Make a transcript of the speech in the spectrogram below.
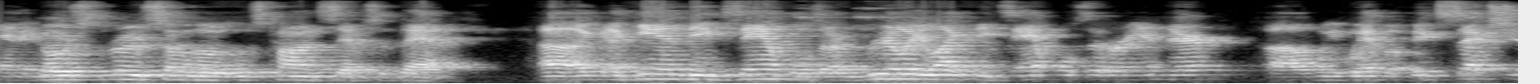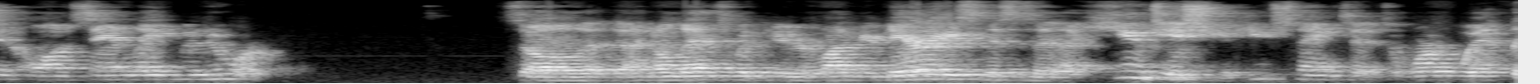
And it goes through some of those, those concepts of that. Uh, again, the examples, I really like the examples that are in there. Uh, we, we have a big section on sand-laden manure. So I know that's with your, a lot of your dairies. This is a, huge issue, a huge thing to, to work with.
